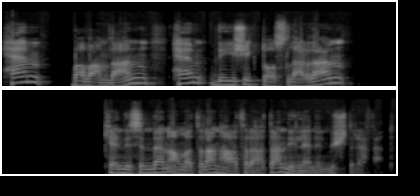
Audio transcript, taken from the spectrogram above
hem babamdan hem değişik dostlardan kendisinden anlatılan hatırattan dinlenilmiştir efendim.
